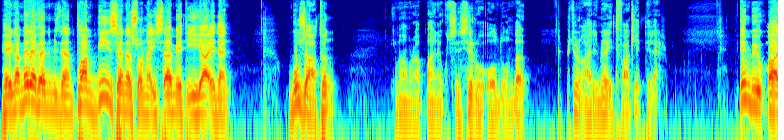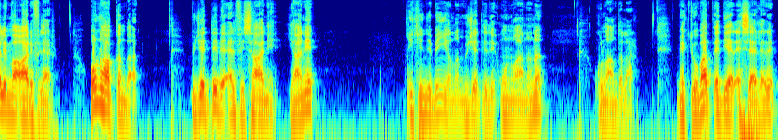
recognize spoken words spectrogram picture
Peygamber Efendimiz'den tam bin sene sonra İslamiyet'i ihya eden bu zatın İmam Rabbani Kudsesi ruh olduğunda bütün alimler ittifak ettiler. En büyük alim ve arifler onun hakkında Müceddidi Elfisani yani ikinci bin yılının müceddidi unvanını kullandılar. Mektubat ve diğer eserleri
